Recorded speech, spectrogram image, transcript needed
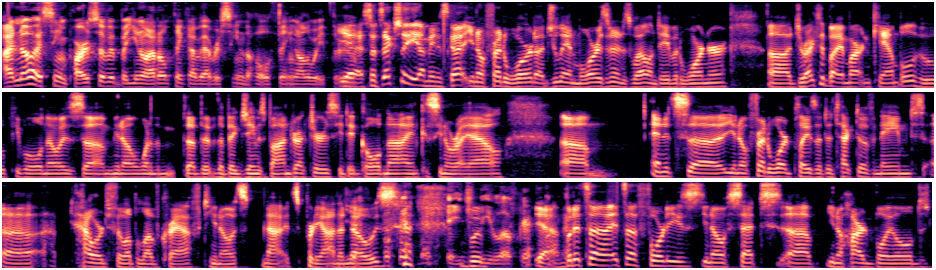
I know I've seen parts of it, but you know, I don't think I've ever seen the whole thing all the way through. Yeah, so it's actually, I mean, it's got you know Fred Ward, uh, Julianne Moore is in it as well, and David Warner, uh, directed by Martin Campbell, who people will know as um, you know one of the, the, the big James Bond directors. He did Goldeneye and Casino Royale. Um, and it's uh, you know Fred Ward plays a detective named uh, Howard Philip Lovecraft. You know, it's not it's pretty on the yeah. nose. H.P. Lovecraft. yeah, but it's a it's a 40s you know set uh, you know hard boiled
